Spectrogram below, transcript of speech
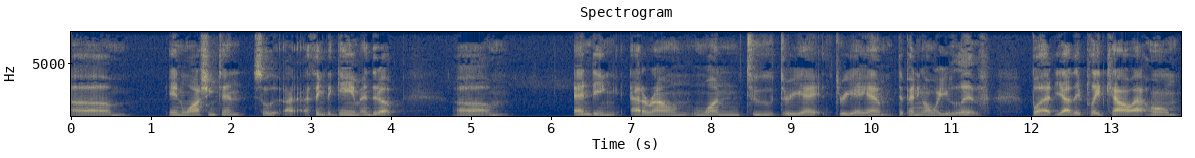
um, in Washington. So I, I, think the game ended up um, ending at around 1, 2, 3 a, 3 a.m. depending on where you live. But yeah, they played Cal at home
